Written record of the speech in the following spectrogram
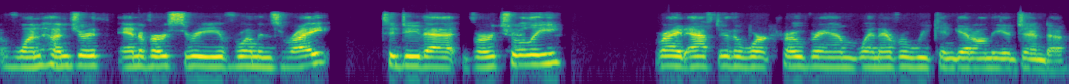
of 100th anniversary of women's right, to do that virtually right after the work program, whenever we can get on the agenda.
